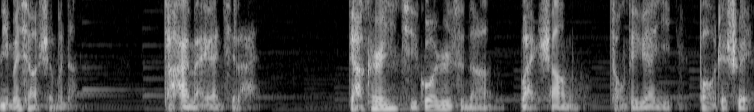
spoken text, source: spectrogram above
你们想什么呢？他还埋怨起来。两个人一起过日子呢，晚上总得愿意抱着睡，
